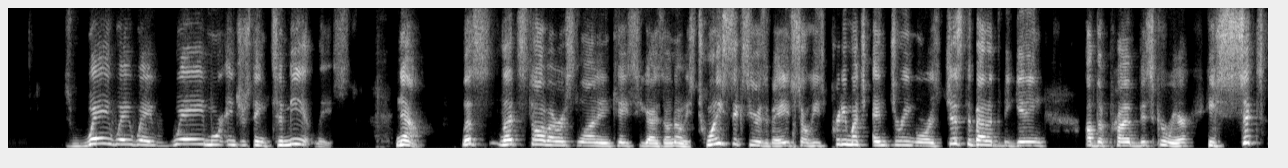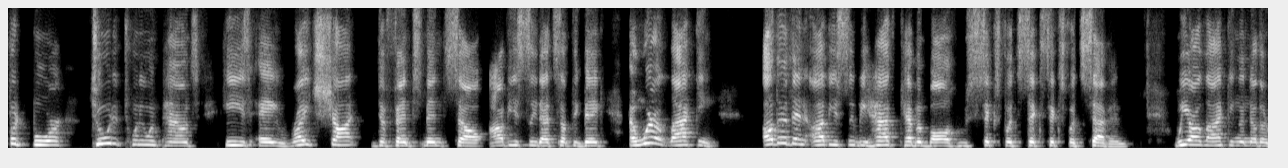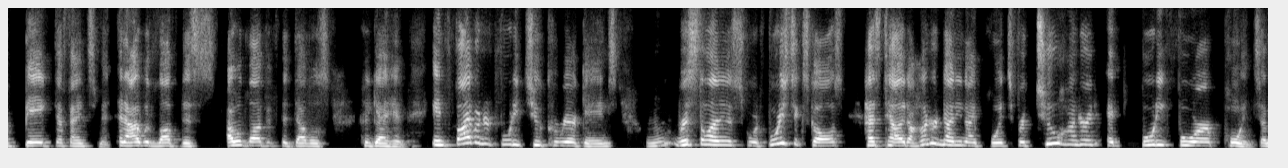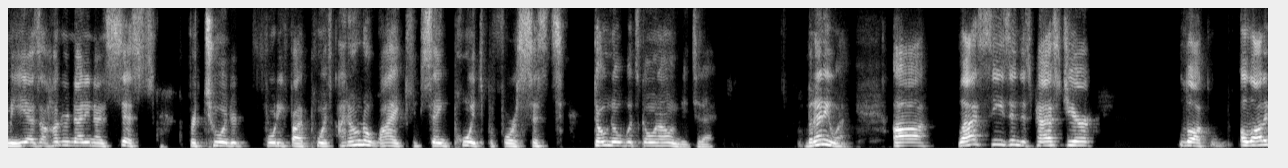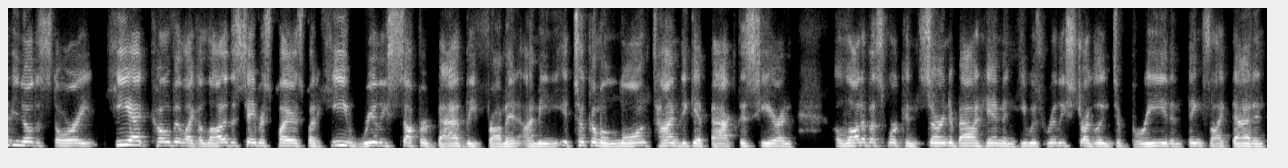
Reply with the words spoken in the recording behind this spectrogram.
is way, way, way, way more interesting to me at least. Now, let's let's talk about Ristolainen in case you guys don't know. He's 26 years of age, so he's pretty much entering or is just about at the beginning of the prime of his career. He's six foot four, 221 pounds. He's a right shot defenseman. So obviously that's something big. And we're lacking, other than obviously we have Kevin Bahl, who's six foot six, six foot seven we are lacking another big defenseman. And I would love this. I would love if the Devils could get him. In 542 career games, Ristolainen has scored 46 goals, has tallied 199 points for 244 points. I mean, he has 199 assists for 245 points. I don't know why I keep saying points before assists. Don't know what's going on with me today. But anyway, uh, last season, this past year, look, a lot of you know the story. He had COVID like a lot of the Sabres players, but he really suffered badly from it. I mean, it took him a long time to get back this year. And a lot of us were concerned about him, and he was really struggling to breathe and things like that. And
